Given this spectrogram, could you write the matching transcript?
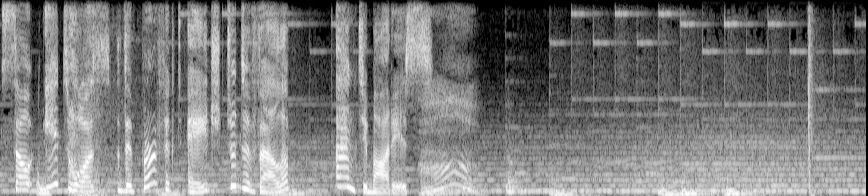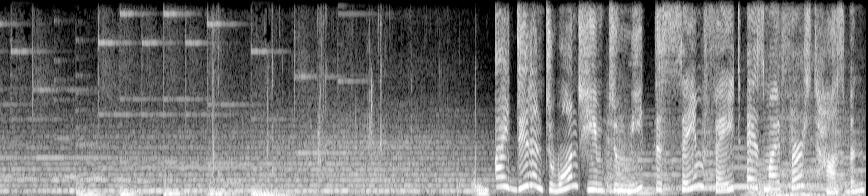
So um. it was the perfect age to develop antibodies. I didn't want him to meet the same fate as my first husband.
